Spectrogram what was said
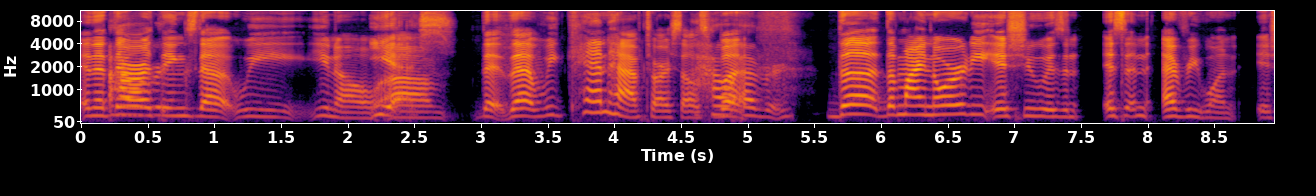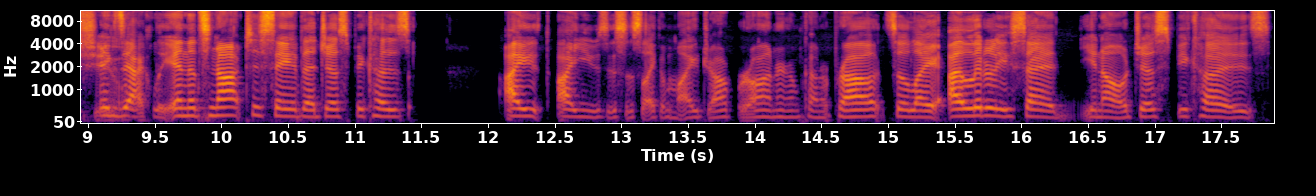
and that there are things that we you know um, Yes. that, that we can have to ourselves but however, the the minority issue is an is an everyone issue exactly. And it's not to say that just because I I use this as like a mic drop or honor, I'm kind of proud. So like I literally said, you know, just because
